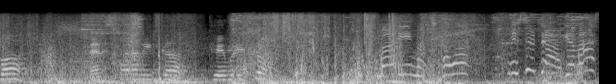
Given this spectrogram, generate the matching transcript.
봐. 난 사람일까 괴물일까? マリーの力見せてあげます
